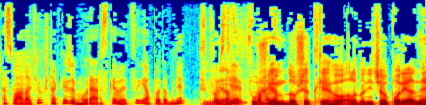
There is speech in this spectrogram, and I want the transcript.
A zvládate už také, že murárske veci a podobne? Skôr ja fušujem pomoc... do všetkého, ale do ničoho poriadne.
